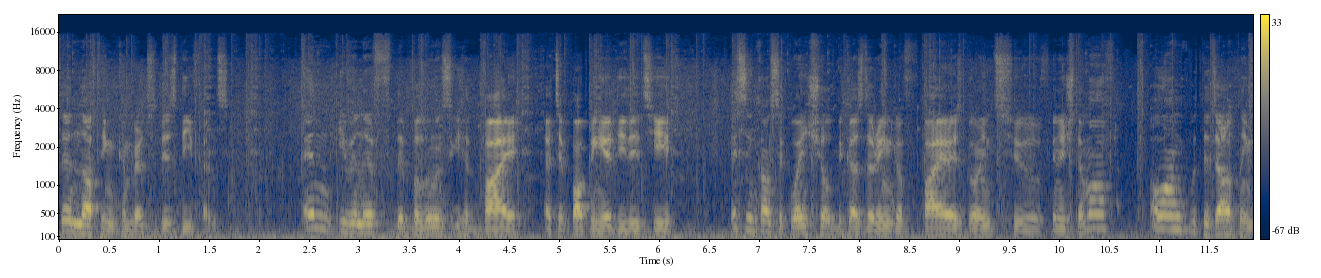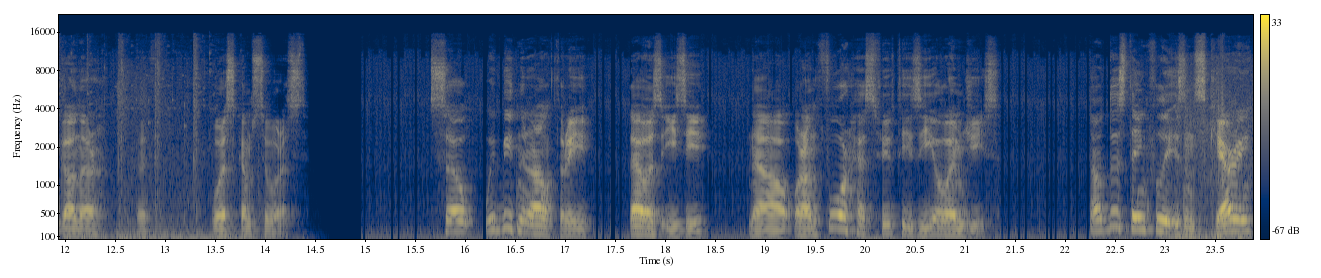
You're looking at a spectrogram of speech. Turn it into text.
they're nothing compared to this defense. And even if the balloons get by after popping a DDT, it's inconsequential because the Ring of Fire is going to finish them off, along with the Dartling Gunner, if worst comes to worst. So, we've beaten round 3, that was easy. Now, round 4 has 50 ZOMGs. Now this thankfully isn't scary,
